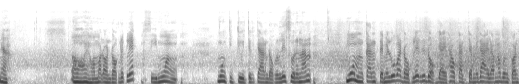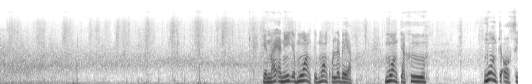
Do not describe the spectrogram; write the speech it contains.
เนี่ย อ้ยหอมอ่อนดอกเล็ก ๆ สีม่วง ม่วงจืดๆจางๆดอกเล็กส่วนนนั้น ม่วงเหมือนกัน แต่ไม่รู้ว่าดอกเล็กหรือดอกใหญ่เท่ากันจะไม่ได้แล้วมาเบิ่งก่อนเห็นไหมอันนี้จะม่วงแต่ม่วงคนละแบบ ม่วงจะคือ ม่วงจะออกสี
